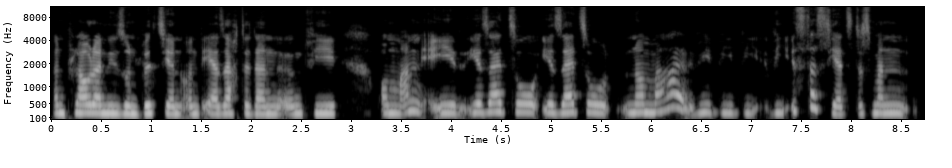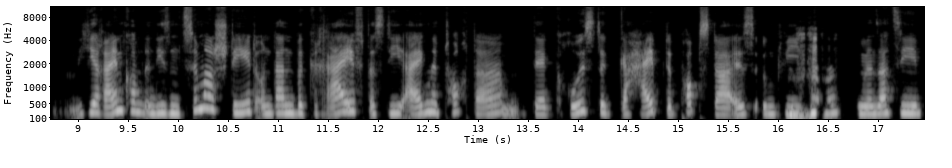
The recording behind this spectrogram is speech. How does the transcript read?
dann plaudern die so ein bisschen und er sagte dann irgendwie, oh Mann, ey, ihr seid so, ihr seid so normal. Wie, wie, wie, wie ist das jetzt, dass man hier reinkommt, in diesem Zimmer steht und dann begreift, dass die eigene Tochter der größte gehypte Popstar ist irgendwie. Und dann sagt sie,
